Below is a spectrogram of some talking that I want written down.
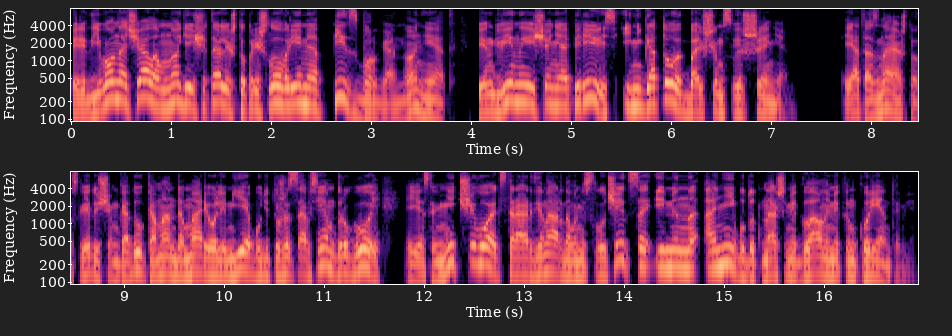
Перед его началом многие считали, что пришло время Питтсбурга, но нет. Пингвины еще не оперились и не готовы к большим свершениям. Я-то знаю, что в следующем году команда Марио Лемье будет уже совсем другой, и если ничего экстраординарного не случится, именно они будут нашими главными конкурентами.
